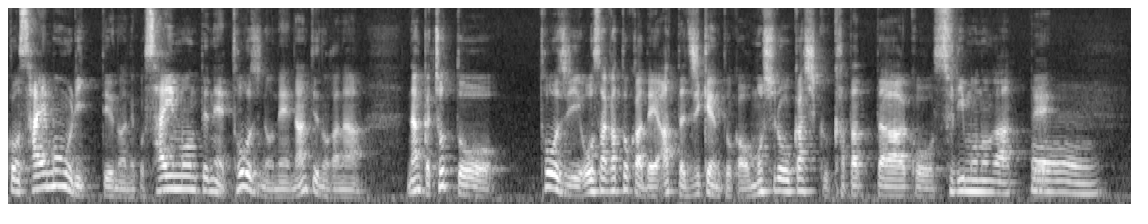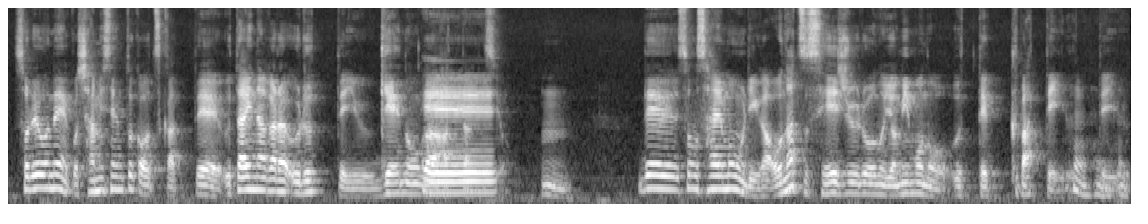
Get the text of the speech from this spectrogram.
このサイモン売りっていうのはねこうサイモンってね当時のねなんていうのかななんかちょっと当時大阪とかであった事件とか面白おかしく語ったこうすり物があって。うんそれをねこう三味線とかを使って歌いながら売るっていう芸能があったんですよ。うん、でその左衛門売りがお夏清十郎の読み物を売って配っているっていう、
